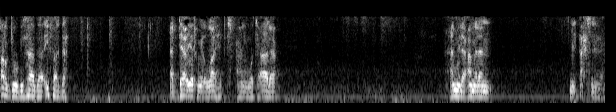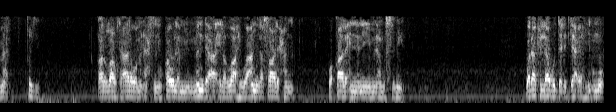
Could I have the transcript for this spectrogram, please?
أرجو بهذا إفادة. الداعية إلى الله سبحانه وتعالى عمل عملا من أحسن الأعمال. طيب. قال الله تعالى ومن أحسن قولا ممن دعا إلى الله وعمل صالحا وقال إنني من المسلمين. ولكن لا بد للداعية من أمور.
